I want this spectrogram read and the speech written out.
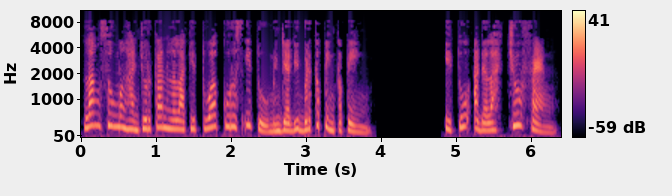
langsung menghancurkan lelaki tua kurus itu menjadi berkeping-keping. Itu adalah Chu Feng.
